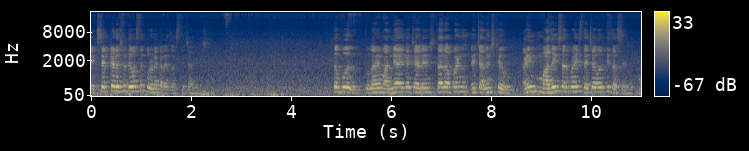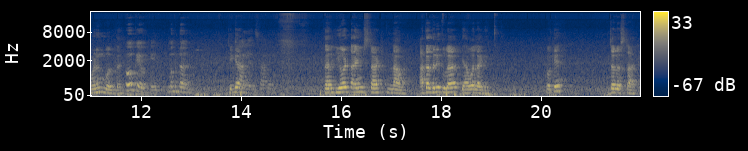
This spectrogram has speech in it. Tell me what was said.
एक्सेप्टेड असेल तेव्हाच ते पूर्ण करायचं असते चॅलेंज तर बोल तुला हे मान्य आहे का चॅलेंज तर आपण हे चॅलेंज ठेवू. आणि माझंही सरप्राईज त्याच्यावरतीच असेल म्हणून बोलतोय. ओके ओके. मग डन ठीक आहे? चालेल चालेल. तर युअर टाइम स्टार्ट नाव आता तरी तुला घ्यावं लागेल. ओके? चलो स्टार्ट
